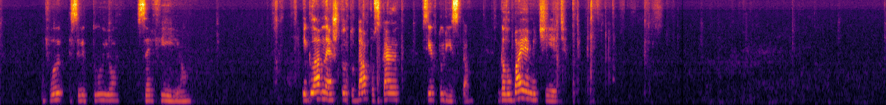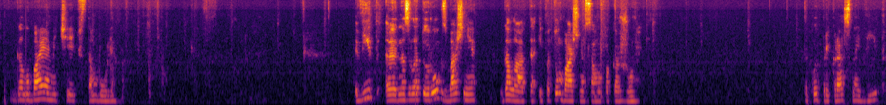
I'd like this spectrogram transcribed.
в Святую Софию. И главное, что туда пускают всех туристов. Голубая мечеть. Голубая мечеть в Стамбуле. Вид э, на Золотой Рог с башни Галата. И потом башню саму покажу. Такой прекрасный вид.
